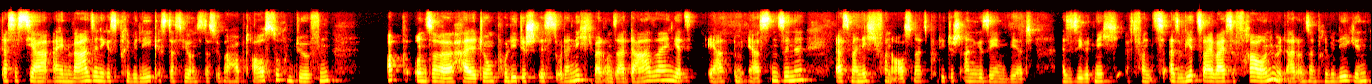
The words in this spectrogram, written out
dass es ja ein wahnsinniges Privileg ist, dass wir uns das überhaupt aussuchen dürfen, ob unsere Haltung politisch ist oder nicht, weil unser Dasein jetzt im ersten Sinne erstmal nicht von außen als politisch angesehen wird. Also sie wird nicht von, also wir zwei weiße Frauen mit all unseren Privilegien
